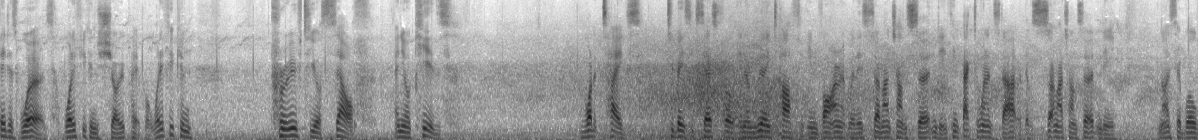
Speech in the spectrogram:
they're just words. What if you can show people? What if you can prove to yourself and your kids what it takes to be successful in a really tough environment where there's so much uncertainty. Think back to when it started, there was so much uncertainty. And I said, Well,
